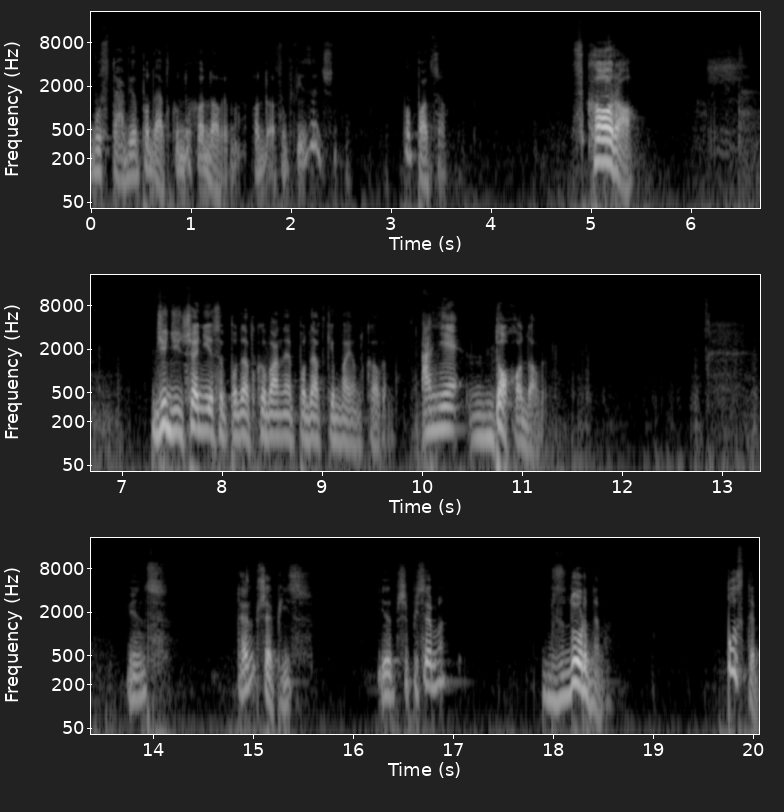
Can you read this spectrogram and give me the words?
w ustawie o podatku dochodowym od osób fizycznych. Bo po co? Skoro dziedziczenie jest opodatkowane podatkiem majątkowym, a nie dochodowym. Więc ten przepis jest przepisem bzdurnym, pustym.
